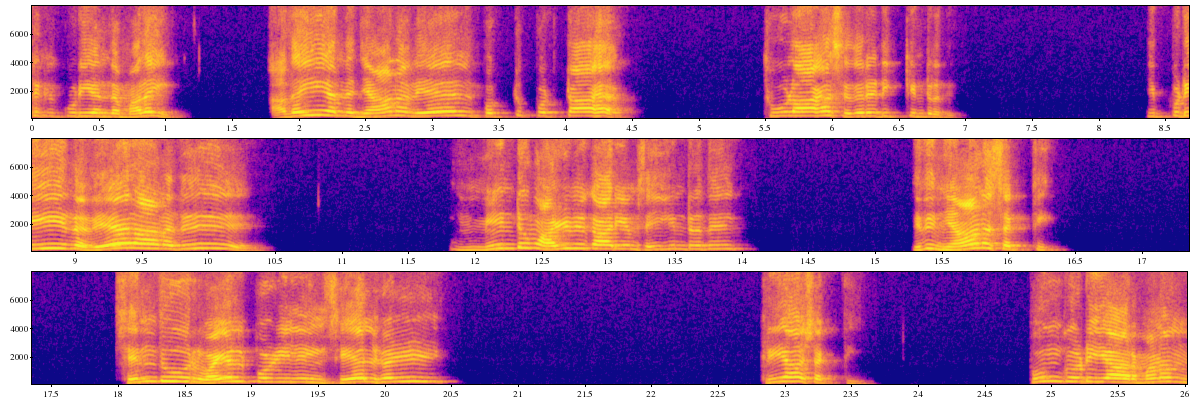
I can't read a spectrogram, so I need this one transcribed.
இருக்கக்கூடிய அந்த மலை. அதை அந்த ஞான வேல் பொட்டு பொட்டாக தூளாக சிதறடிக்கின்றது. இப்படி இந்த வேலானது மீண்டும் அழிவு காரியம் செய்கின்றது. இது ஞான சக்தி செந்தூர் வயல் பொழிலின் செயல்கள் கிரியாசக்தி. பூங்கொடியார் மனம்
